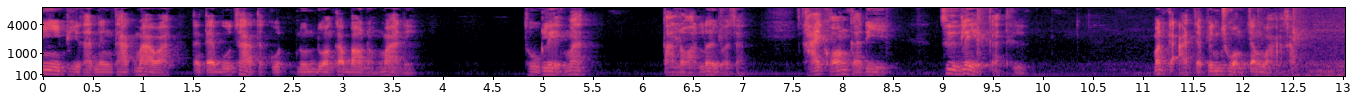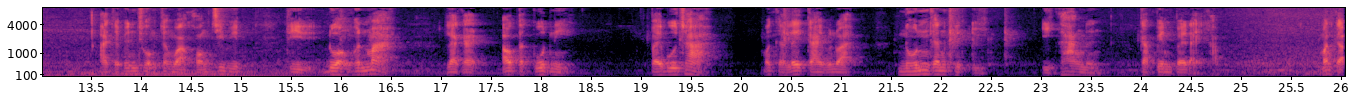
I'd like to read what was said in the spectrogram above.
มีพี่ท่านหนึ่งทักมาว่าตั้งแต่บูชาตะกุดนุนดวงกับเบาหนองมานี่ ถูกเลขมาตลอดเลยว่าซั่นขายของก็ดี ซื้อเลขก็ถือ มันก็อาจจะเป็นช่วงจังหวะครับ อาจจะเป็นช่วงจังหวะของชีวิตที่ดวงเพิ่นมาแล้วก็เอาตะกุดนี่ ไปบูชา มันก็เลยกลายเป็นว่าหนุนกันขึ้นอีก อีกทางหนึ่งก็เป็นไปได้ครับ มันก็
